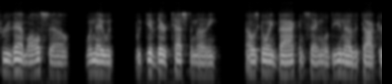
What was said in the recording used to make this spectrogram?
through them also when they would, would give their testimony. I was going back and saying, well, do you know that Dr.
